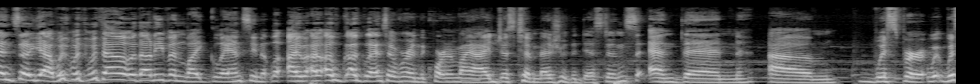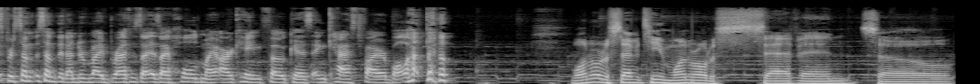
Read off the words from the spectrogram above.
And so yeah, with, with, without without even like glancing, at, I, I I'll, I'll glance over in the corner of my eye just to measure the distance, and then um whisper wh- whisper some, something under my breath as I as I hold my arcane focus and cast fireball at them. One roll to 17, one roll to 7. So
